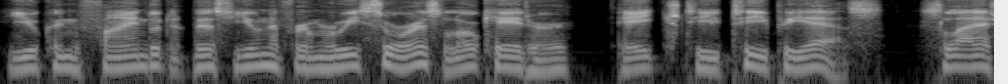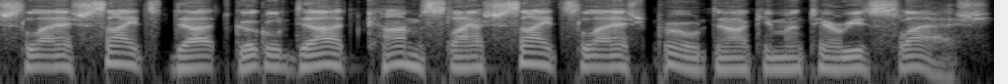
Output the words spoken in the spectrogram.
You can find it at this uniform resource locator, https slash slash sites dot google dot com slash site slash pro documentaries slash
